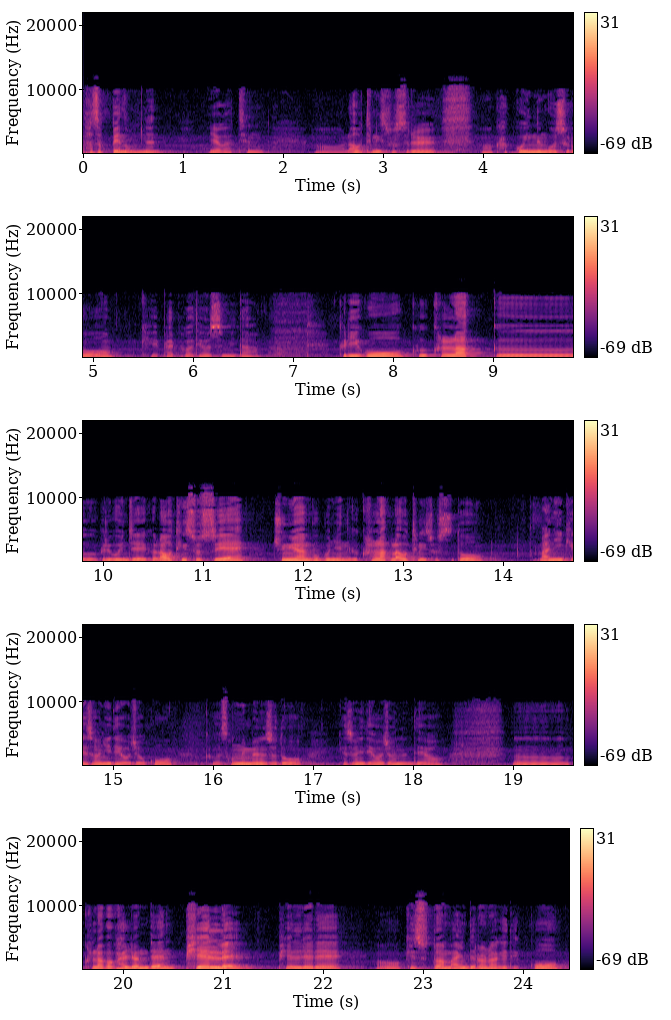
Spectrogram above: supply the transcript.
5배 넘는 이와 같은 어, 라우팅 리소스를 어, 갖고 있는 것으로 이렇게 발표가 되었습니다. 그리고 그 클락 그 그리고 이제 그 라우팅 소스의 중요한 부분인 그 클락 라우팅 리소스도 많이 개선이 되어졌고 그 성능 면에서도 개선이 되어졌는데요. 어, 클락과 관련된 PLL, PLL의 어, 개수 또한 많이 늘어나게 됐고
